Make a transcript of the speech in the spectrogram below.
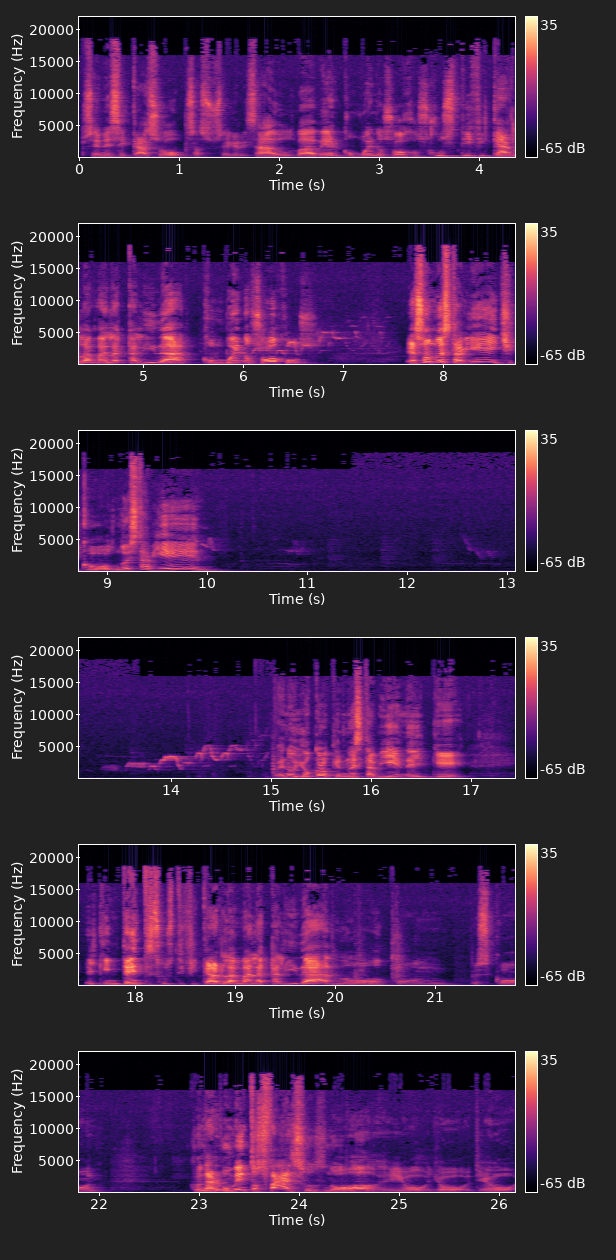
pues en ese caso, pues a sus egresados, va a ver con buenos ojos, justificar la mala calidad con buenos ojos. Eso no está bien, chicos, no está bien. Bueno, yo creo que no está bien el que el que intentes justificar la mala calidad, ¿no? Con, pues con, con argumentos falsos, ¿no? Yo, yo,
